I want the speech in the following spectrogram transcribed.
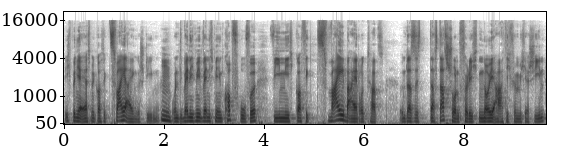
Ich bin ja erst mit Gothic 2 eingestiegen. Hm. Und wenn ich, mir, wenn ich mir im Kopf rufe, wie mich Gothic 2 beeindruckt hat, und das ist, dass das schon völlig neuartig für mich erschien.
